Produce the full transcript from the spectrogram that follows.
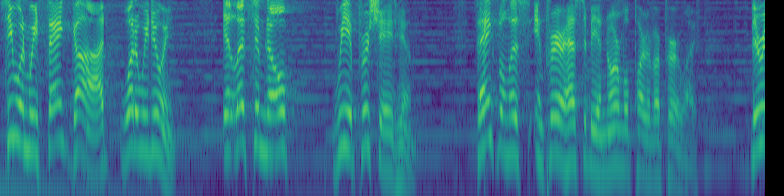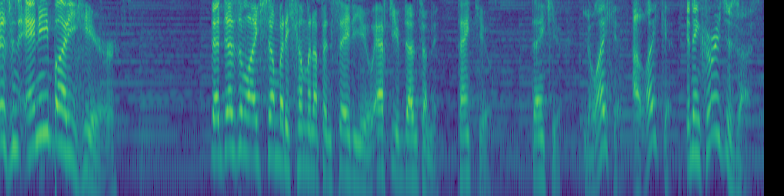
See, when we thank God, what are we doing? It lets him know we appreciate him. Thankfulness in prayer has to be a normal part of our prayer life. There isn't anybody here that doesn't like somebody coming up and say to you after you've done something, Thank you. Thank you. You like it. I like it. It encourages us.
